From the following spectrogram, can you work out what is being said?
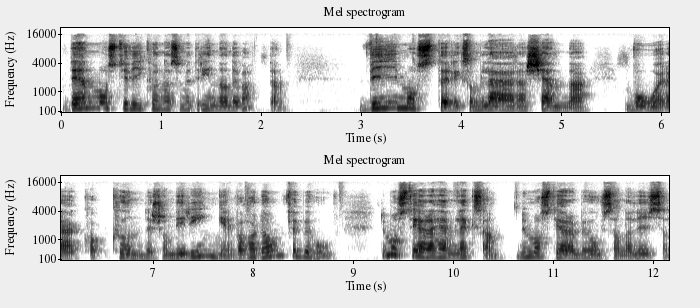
Den måste vi kunna som ett rinnande vatten. Vi måste liksom lära känna våra kunder som vi ringer. Vad har de för behov? Du måste göra hemläxan. Du måste göra behovsanalysen.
